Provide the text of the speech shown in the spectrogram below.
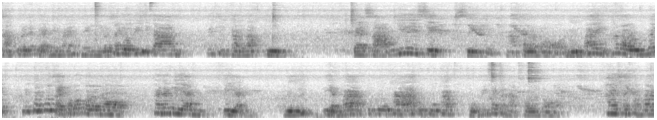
สามคูณอะไรได้แปดมีไหมไม่มีเราใช้โดยวิธีการวิธีการรับคือแปดสามยี่สิบ สี่หาคอรนอหรือไม่ถ้าเราไม่ไม่ค่อยเข้าใจคำว่าคอรนอให้นักเรียนเปลี่ยน หรือเปลี่ยนว่าคุณครูคะคุณครูครับ ผมไม่ค่อยถนัดคอรนอให้ใช้คำว่า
